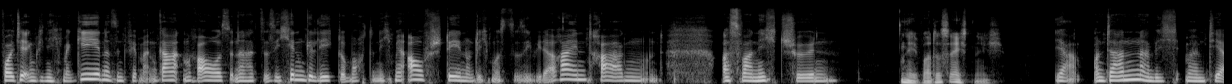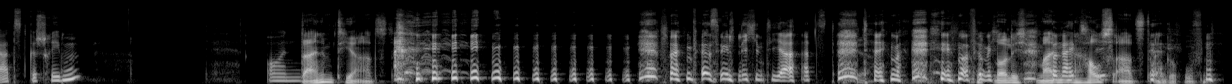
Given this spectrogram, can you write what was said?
wollte irgendwie nicht mehr gehen, dann sind wir in den Garten raus und dann hat sie sich hingelegt und mochte nicht mehr aufstehen und ich musste sie wieder reintragen und es war nicht schön. Nee, war das echt nicht. Ja, und dann habe ich meinem Tierarzt geschrieben. Und Deinem Tierarzt. meinem persönlichen Tierarzt, der immer, immer für mich neulich meinen. Hausarzt angerufen.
